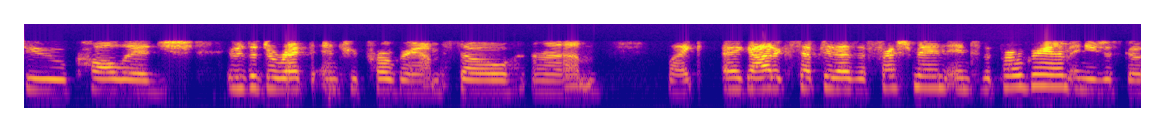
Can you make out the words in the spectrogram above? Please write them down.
to college. It was a direct entry program. So, um, like I got accepted as a freshman into the program and you just go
